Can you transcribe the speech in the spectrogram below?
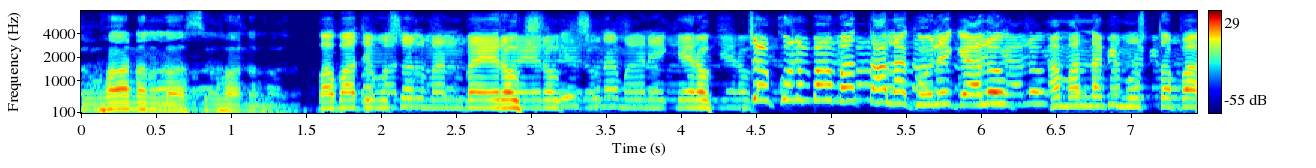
সুবহানাল্লাহ সুবহানাল্লাহ। বাবাজি মুসলমান ভাইরাও সোনা মানিকেরাও যখন বাবা তালা খুলে গেল আমার নবী মুস্তাফা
